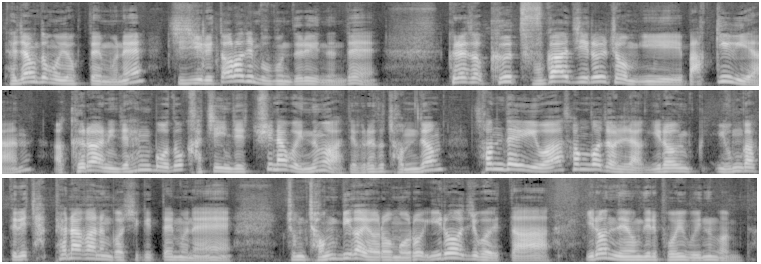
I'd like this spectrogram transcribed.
대장동 의혹 때문에 지지율이 떨어진 부분들이 있는데 그래서 그 두 가지를 좀 이 막기 위한 아, 그러한 이제 행보도 같이 이제 추진하고 있는 것 같아요. 그래서 점점 선대위와 선거 전략 이런 윤곽들이 잡혀나가는 것이기 때문에 좀 정비가 여러모로 이루어지고 있다 이런 내용들이 보이고 있는 겁니다.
